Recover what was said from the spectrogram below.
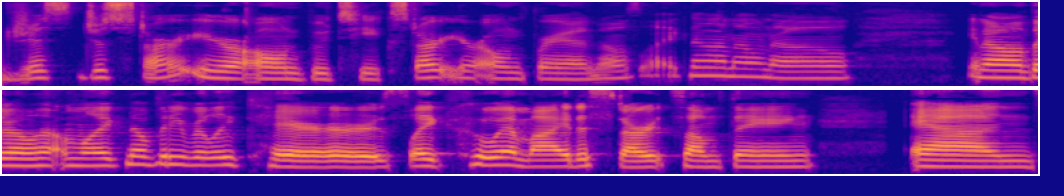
just just start your own boutique, start your own brand. And I was like, no, no, no. You know, they're I'm like, nobody really cares. Like, who am I to start something? And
